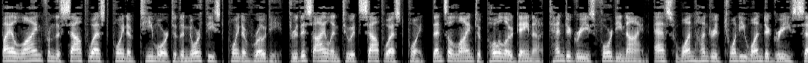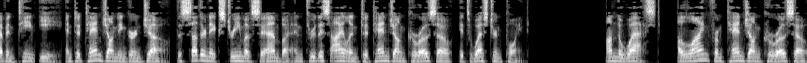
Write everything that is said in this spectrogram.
by a line from the southwest point of Timor to the northeast point of Roti, through this island to its southwest point, thence a line to Polo Dana 10 degrees 49 s 121 degrees 17 e and to Tanjongngerjo, the southern extreme of Soemba and through this island to Tanjong Karoso, its western point. On the west, a line from Tanjong Karoso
